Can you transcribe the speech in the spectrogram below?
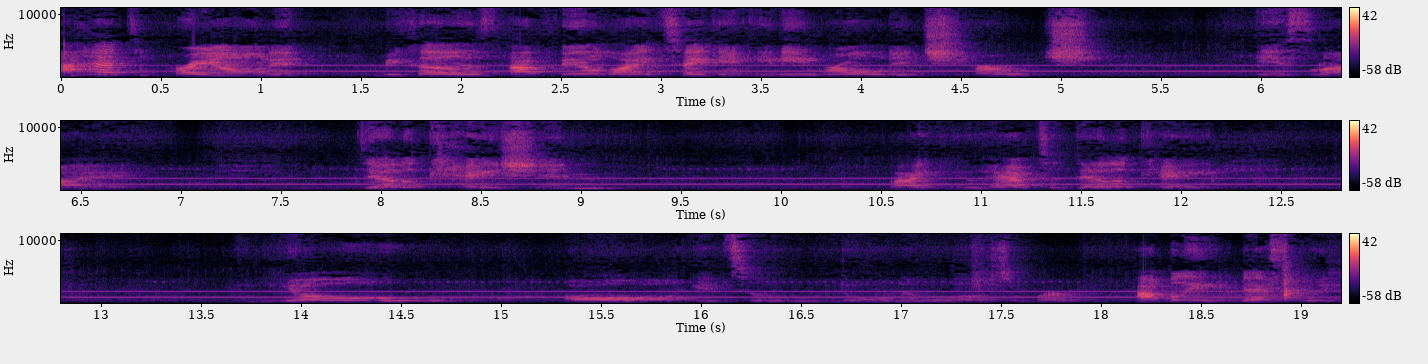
I had to pray on it because I feel like taking any role in church is like delegation like you have to delegate your all into doing the Lord's work. I believe that's with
